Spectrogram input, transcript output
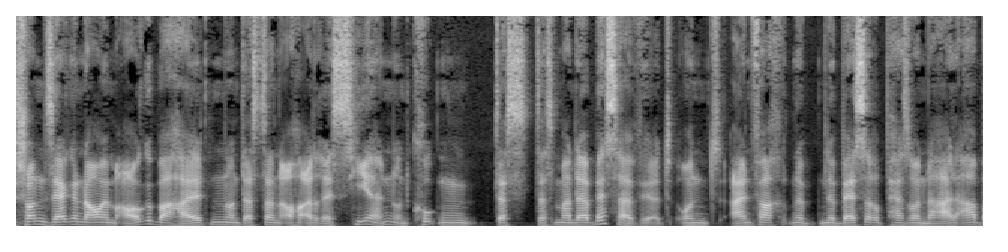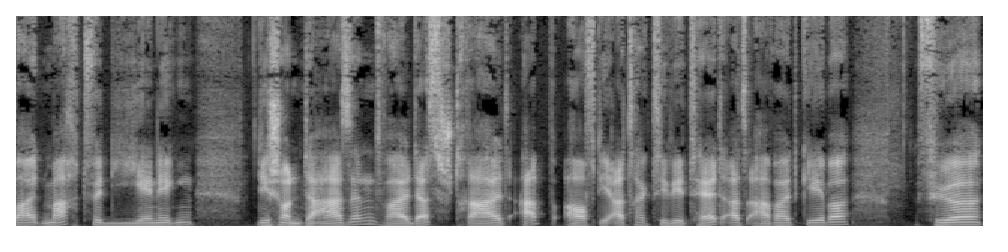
schon sehr genau im Auge behalten und das dann auch adressieren und gucken, dass, dass man da besser wird und einfach eine, eine bessere Personalarbeit macht für diejenigen, die schon da sind, weil das strahlt ab auf die Attraktivität als Arbeitgeber für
